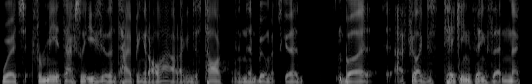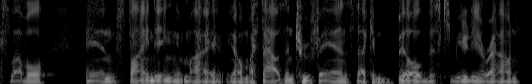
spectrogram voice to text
which for me, it's actually easier than typing it all out. I can just talk and then boom, it's good. But I feel like just taking things that next level and finding my you know my thousand true fans that I can build this community around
